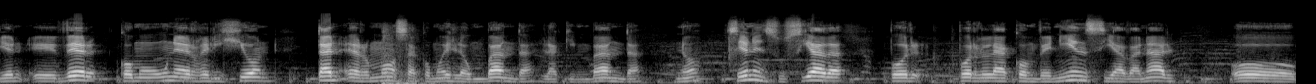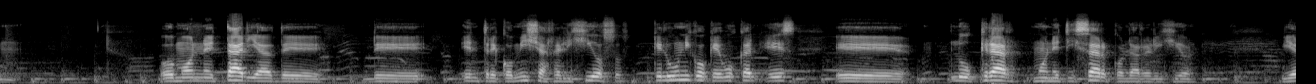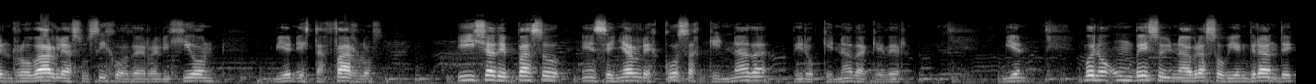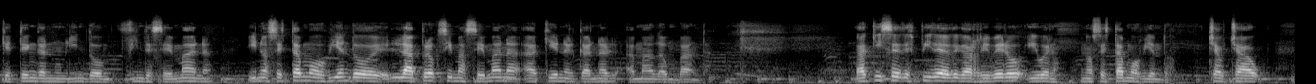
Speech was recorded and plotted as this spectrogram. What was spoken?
Bien, eh, ver como una religión tan hermosa como es la Umbanda, la Quimbanda, ¿no? sean ensuciada por, por la conveniencia banal o, o monetaria de, de, entre comillas, religiosos, que lo único que buscan es eh, lucrar, monetizar con la religión. Bien, robarle a sus hijos de religión, bien estafarlos y ya de paso enseñarles cosas que nada, pero que nada que ver. Bien, bueno, un beso y un abrazo bien grande, que tengan un lindo fin de semana y nos estamos viendo la próxima semana aquí en el canal Amada Umbanda. Aquí se despide Edgar Rivero y bueno, nos estamos viendo. Chao, chao.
